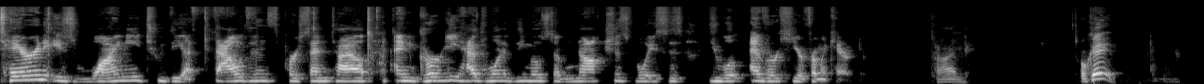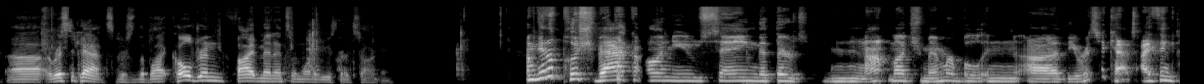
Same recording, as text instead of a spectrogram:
Taran is whiny to the a thousandth percentile, and Gurgi has one of the most obnoxious voices you will ever hear from a character. Time. Okay. Uh, Aristocats versus the Black Cauldron. Five minutes when one of you starts talking. I'm gonna push back on you saying that there's not much memorable in uh, the Aristocats. I think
